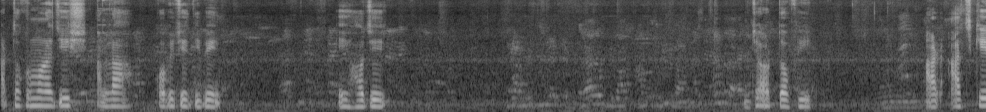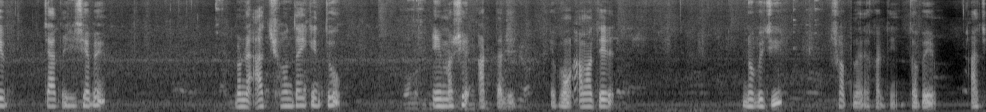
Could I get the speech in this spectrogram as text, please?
আর তখন মনে হয় আল্লাহ কবে যে দিবে এই হজে যাওয়ার তফিক আর আজকে চাঁদের হিসেবে মানে আজ সন্ধ্যায় কিন্তু এই মাসের আট তারিখ এবং আমাদের নবীজি স্বপ্ন দেখার দিন। তবে আজ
